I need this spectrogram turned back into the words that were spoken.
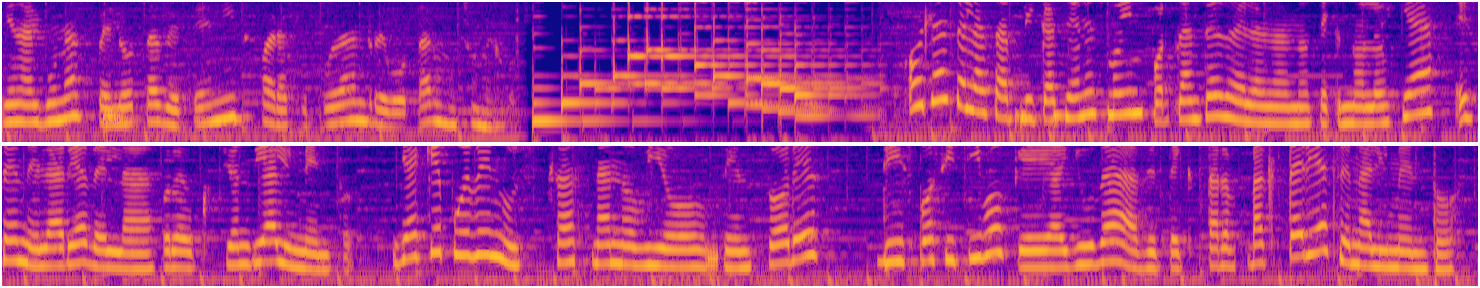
y en algunas pelotas de tenis para que puedan rebotar mucho mejor. De las aplicaciones muy importantes de la nanotecnología es en el área de la producción de alimentos, ya que pueden usar nanobiosensores, dispositivo que ayuda a detectar bacterias en alimentos.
